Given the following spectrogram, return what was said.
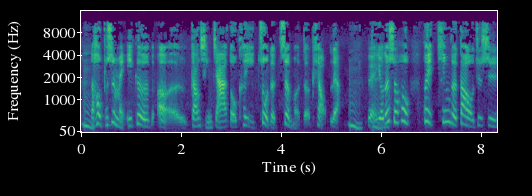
嗯，然后不是每一个呃钢琴家都可以做的这么的漂亮。嗯，对，有的时候会听得到，就是。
